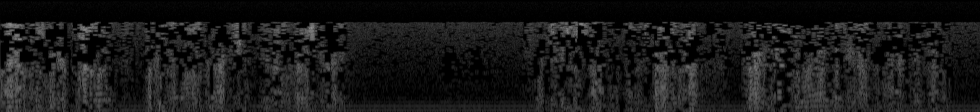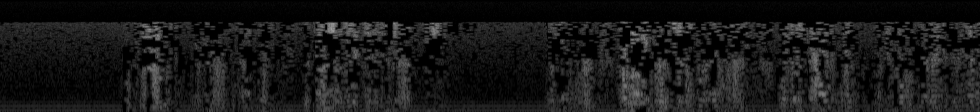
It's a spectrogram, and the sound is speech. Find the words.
what happens when you're plowing, look in the wrong direction. You're not going straight. What Jesus talk about? It's not about trying to get the you're not to have to We're plowing. We're to have them. It doesn't make any sense. Doesn't work. I love words. It don't really work. Well, this guy, what, what you want to?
